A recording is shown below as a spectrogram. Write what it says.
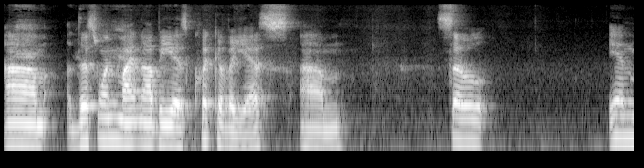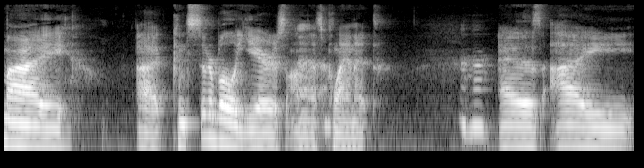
Um, this one might not be as quick of a yes. Um, so, in my uh, considerable years on this planet, Uh-huh. as I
